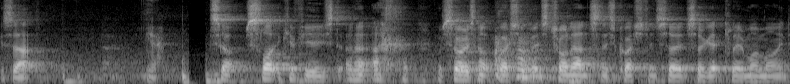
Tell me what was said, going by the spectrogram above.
Is that, yeah. So, slightly confused, and I, I'm sorry it's not a question, but it's trying to answer this question so, so get clear in my mind.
